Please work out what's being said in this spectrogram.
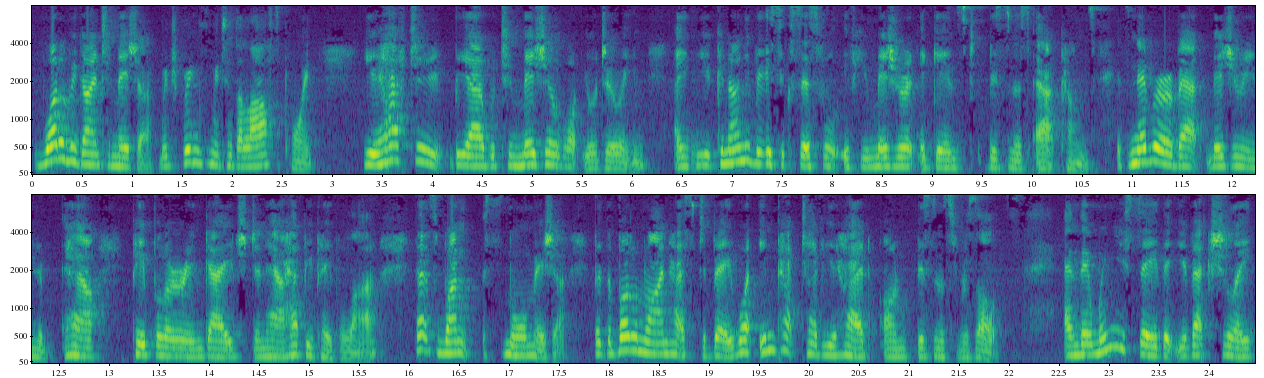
what are we going to measure? Which brings me to the last point. You have to be able to measure what you're doing, and you can only be successful if you measure it against business outcomes. It's never about measuring how people are engaged and how happy people are. That's one small measure. But the bottom line has to be what impact have you had on business results? And then when you see that you've actually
